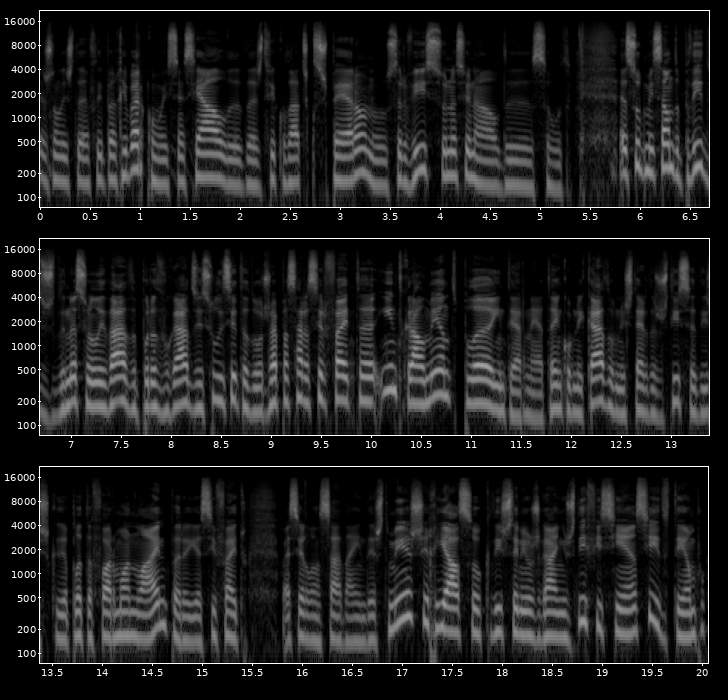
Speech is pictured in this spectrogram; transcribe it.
A jornalista Filipa Ribeiro com o essencial das dificuldades que se esperam no Serviço Nacional de Saúde. A submissão de pedidos de nacionalidade por advogados e solicitadores vai passar a ser feita integralmente pela internet. Em comunicado, o Ministério da Justiça diz que a plataforma online para esse efeito vai ser lançada ainda este mês e realça o que diz serem os ganhos de eficiência e de tempo.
